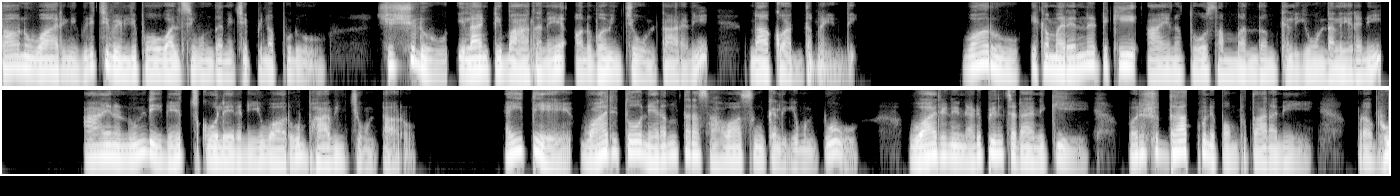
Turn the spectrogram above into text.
తాను వారిని విడిచి వెళ్ళిపోవాల్సి ఉందని చెప్పినప్పుడు శిష్యులు ఇలాంటి బాధనే అనుభవించి ఉంటారని నాకు అర్థమైంది. వారు ఇక మరెన్నటికీ ఆయనతో సంబంధం కలిగి ఉండలేరని, ఆయన నుండి నేర్చుకోలేరని వారు భావించి ఉంటారు. అయితే వారితో నిరంతర సహవాసం కలిగి ఉంటూ వారిని నడిపించడానికి పరిశుద్ధాత్ముని పంపుతానని ప్రభు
